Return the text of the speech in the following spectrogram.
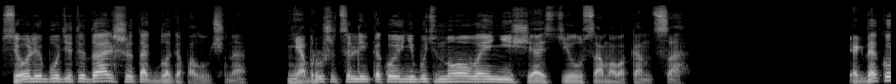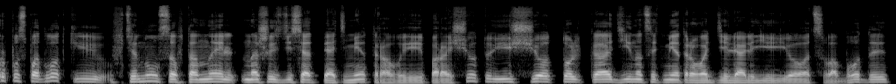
Все ли будет и дальше так благополучно? Не обрушится ли какое-нибудь новое несчастье у самого конца? Когда корпус подлодки втянулся в тоннель на 65 метров и по расчету еще только 11 метров отделяли ее от свободы,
